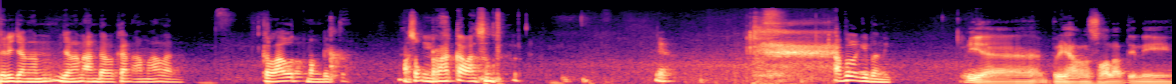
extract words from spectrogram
Jadi jangan jangan andalkan amalan. Ke laut Bang Dik tuh. Masuk neraka langsung. ya. Apa lagi Bang Dik? Ya, perihal sholat ini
